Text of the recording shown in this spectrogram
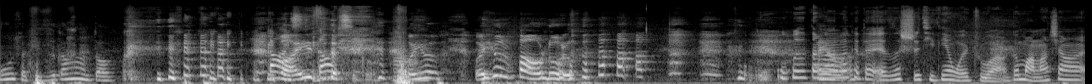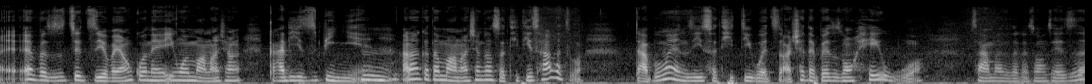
我昨天是刚刚到，不好意思，我又我又暴露了。我觉得阿拉搿搭还是实体店为主啊，搿网浪向还勿是最主要，勿像国内，因为网浪向价钿是便宜。阿拉搿搭网浪向跟实体店差勿多，大部分还是以实体店为主，而且特别是种黑五啥物事搿种，侪是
